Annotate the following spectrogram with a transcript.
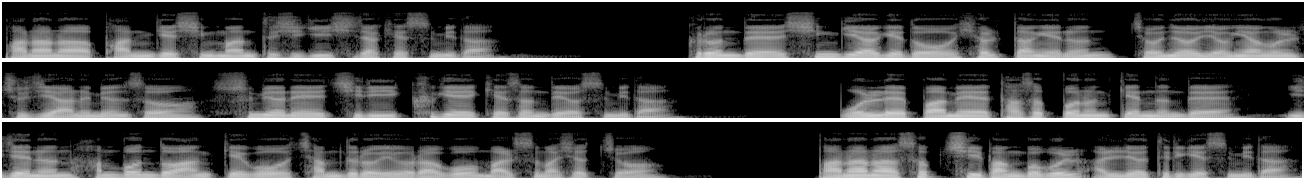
바나나 반 개씩만 드시기 시작했습니다. 그런데 신기하게도 혈당에는 전혀 영향을 주지 않으면서 수면의 질이 크게 개선되었습니다. 원래 밤에 다섯 번은 깼는데 이제는 한 번도 안 깨고 잠들어요 라고 말씀하셨죠. 바나나 섭취 방법을 알려드리겠습니다.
